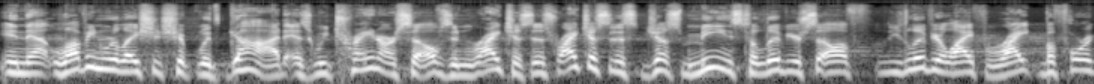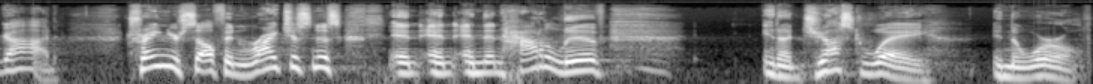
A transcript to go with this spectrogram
in that loving relationship with God as we train ourselves in righteousness. Righteousness just means to live yourself, you live your life right before God. Train yourself in righteousness and, and, and then how to live in a just way in the world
